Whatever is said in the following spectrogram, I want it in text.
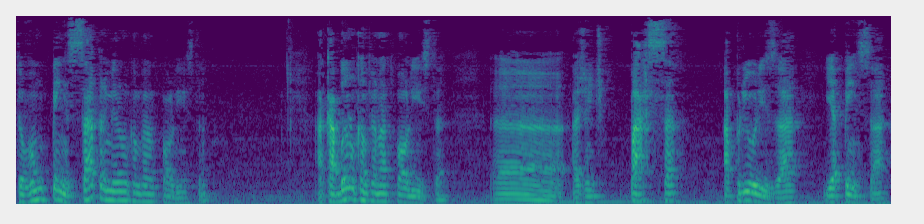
Então vamos pensar primeiro no Campeonato Paulista. Acabando o Campeonato Paulista, uh, a gente passa a priorizar e a pensar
